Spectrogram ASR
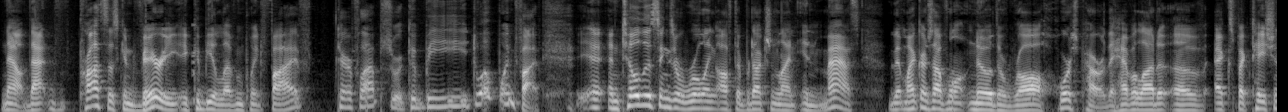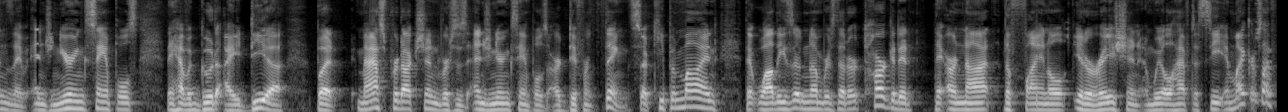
Now, that process can vary. It could be 11.5 teraflops or it could be 12.5 until those things are rolling off the production line in mass that microsoft won't know the raw horsepower. They have a lot of expectations. They have engineering samples. They have a good idea but mass production versus engineering samples are different things. So keep in mind that while these are numbers that are targeted they are not the final iteration and we'll have to see and microsoft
